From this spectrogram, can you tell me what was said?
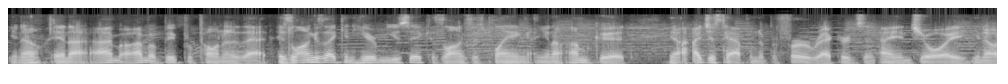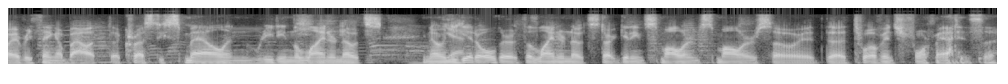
You know, and I, I'm I'm a big proponent of that. As long as I can hear music, as long as it's playing, you know, I'm good. You know, I just happen to prefer records, and I enjoy, you know, everything about the crusty smell and reading the liner notes. You know, when Yeah. you get older, the liner notes start getting smaller and smaller, so it, the 12-inch format is uh,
